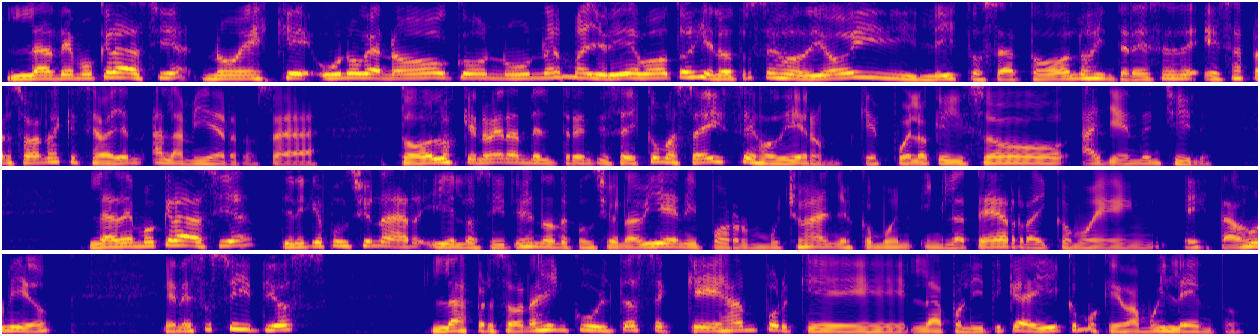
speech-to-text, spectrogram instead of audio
La democracia no es que uno ganó con una mayoría de votos y el otro se jodió y listo. O sea, todos los intereses de esas personas que se vayan a la mierda. O sea, todos los que no eran del 36,6 se jodieron, que fue lo que hizo Allende en Chile. La democracia tiene que funcionar y en los sitios en donde funciona bien y por muchos años, como en Inglaterra y como en Estados Unidos, en esos sitios las personas incultas se quejan porque la política ahí como que va muy lento.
